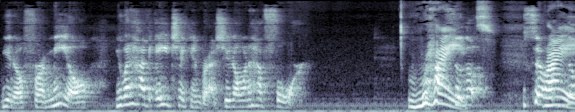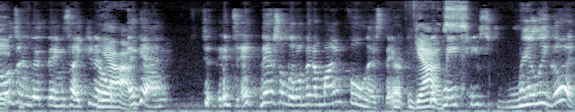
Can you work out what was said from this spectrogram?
you know for a meal, you want to have a chicken breast. You don't want to have four. Right. So, the, so right. those are the things like you know yeah. again. It's it, there's a little bit of mindfulness there. Yes. It may taste really good,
